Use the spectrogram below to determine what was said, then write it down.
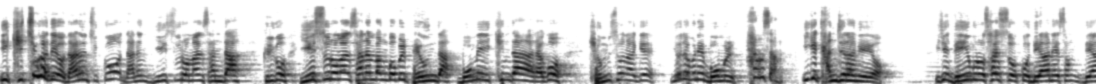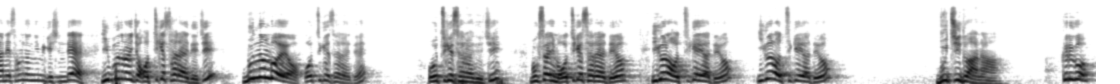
이 기초가 돼요. 나는 죽고 나는 예수로만 산다. 그리고 예수로만 사는 방법을 배운다. 몸에 익힌다라고 겸손하게 여러분의 몸을 항상 이게 간절함이에요. 이제 내 힘으로 살 수 없고 내 안에 성, 내 안에 성령님이 계신데 이분으로 이제 어떻게 살아야 되지? 묻는 거예요. 어떻게 살아야 돼? 어떻게 살아야 되지? 목사님 어떻게 살아야 돼요? 이건 어떻게 해야 돼요? 이건 어떻게 해야 돼요? 묻지도 않아. 그리고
